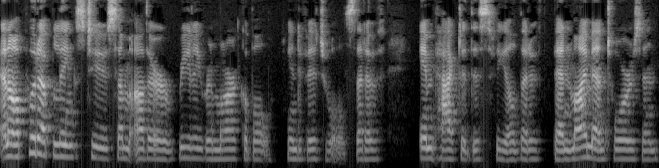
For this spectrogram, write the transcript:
And I'll put up links to some other really remarkable individuals that have impacted this field, that have been my mentors and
